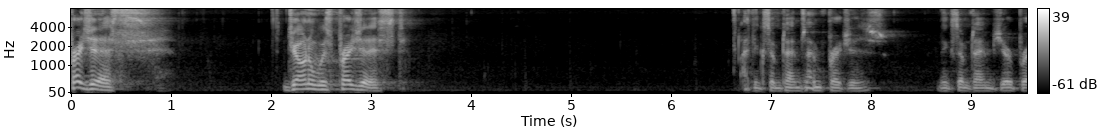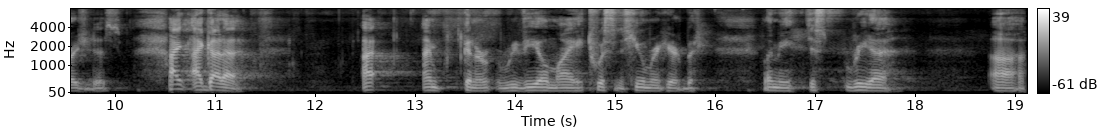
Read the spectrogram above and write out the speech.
Prejudice. Jonah was prejudiced. I think sometimes I'm prejudiced. I think sometimes you're prejudiced. I, I gotta, I, I'm gonna reveal my twisted humor here, but let me just read a, a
